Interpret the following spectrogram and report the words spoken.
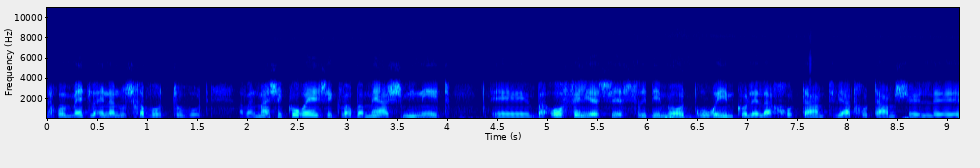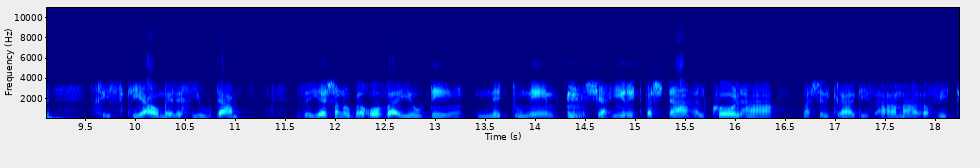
אנחנו באמת, לא, אין לנו שכבות טובות. אבל מה שקורה שכבר במאה השמינית אה, באופל יש שרידים מאוד ברורים, כולל החותם, תביעת חותם של אה, חזקיהו מלך יהודה. ויש לנו ברובע היהודי נתונים שהעיר התפשטה על כל ה, מה שנקרא הגבעה המערבית.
